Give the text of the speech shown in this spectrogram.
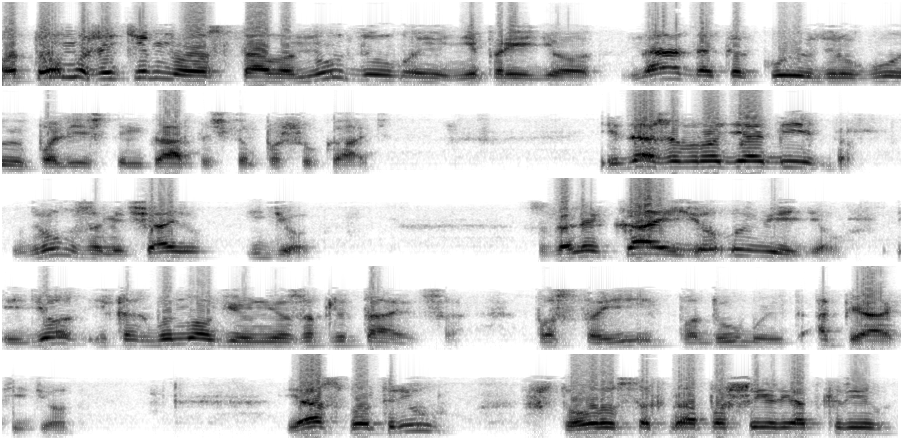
Потом уже темно стало, ну, думаю, не придет. Надо какую другую по личным карточкам пошукать. И даже вроде обидно. Вдруг замечаю, идет. Сдалека ее увидел. Идет, и как бы ноги у нее заплетаются. Постоит, подумает, опять идет. Я смотрю, штору с окна пошире открыл,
